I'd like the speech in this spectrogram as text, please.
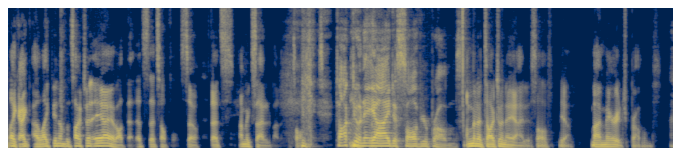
Like, I, I like being able to talk to an AI about that. That's that's helpful. So that's I'm excited about it. That's all. Talk to an AI to solve your problems. I'm gonna talk to an AI to solve, yeah, my marriage problems.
